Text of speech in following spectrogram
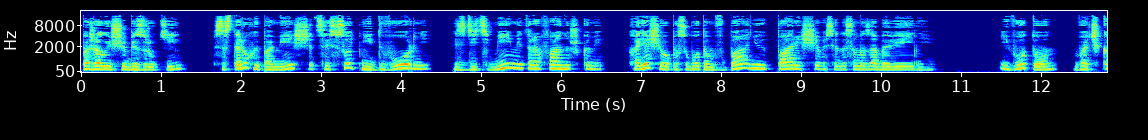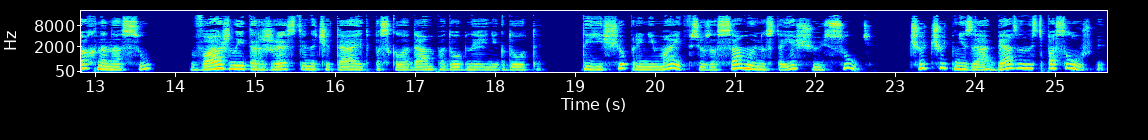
пожалуй, еще без руки, со старухой-помещицей, сотней дворни, с детьми-митрофанушками, ходящего по субботам в баню и парящегося до самозабавения. И вот он, в очках на носу, важно и торжественно читает по складам подобные анекдоты, да еще принимает все за самую настоящую суть, чуть-чуть не за обязанность по службе.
